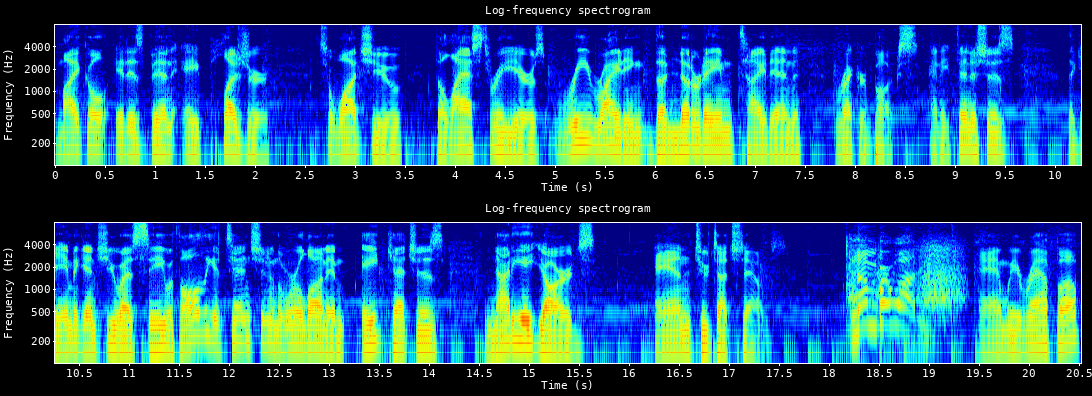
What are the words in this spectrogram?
Michael, it has been a pleasure to watch you the last three years rewriting the Notre Dame tight end record books. And he finishes the game against USC with all the attention in the world on him eight catches, 98 yards, and two touchdowns. Number one. And we wrap up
